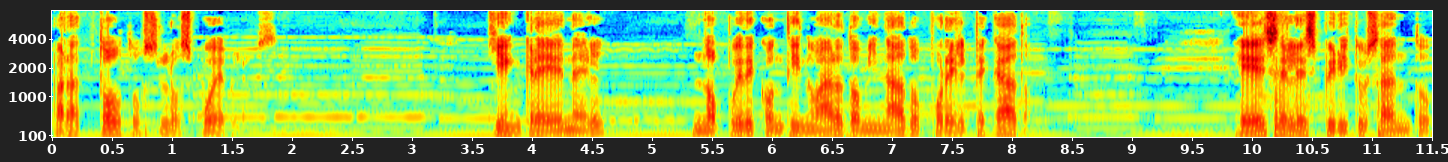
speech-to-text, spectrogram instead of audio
para todos los pueblos. Quien cree en Él no puede continuar dominado por el pecado. Es el Espíritu Santo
